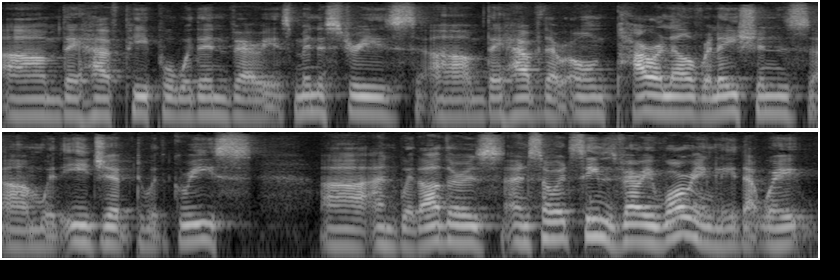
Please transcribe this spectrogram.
Um, they have people within various ministries. Um, they have their own parallel relations um, with Egypt, with Greece uh, and with others. And so it seems very worryingly that we,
